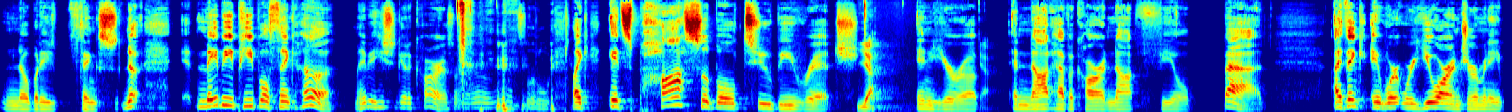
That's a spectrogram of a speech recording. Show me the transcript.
Nobody thinks no. Maybe people think, huh? Maybe he should get a car. It's like, oh, that's a little like it's possible to be rich. Yeah in Europe yeah. and not have a car and not feel bad. I think it, where, where you are in Germany,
